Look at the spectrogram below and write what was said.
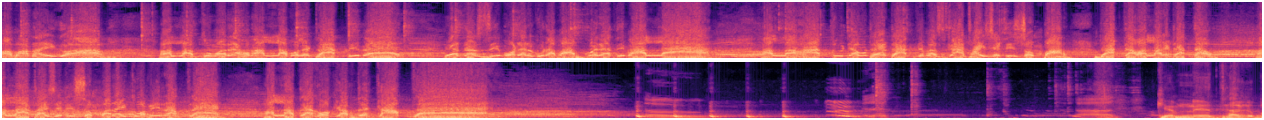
বাবা নাই গো। আল্লাহ তোমার এখন আল্লাহ বলে ডাক দিবে। এদের জীবনের গুণা মাফ করে দিবে আল্লাহ। আল্লাহ হাত দুইটা উঠে ডাক দেবে আঠাইশে ডিসেম্বর। ডাক দাও আল্লাহরে ডাক দাও। আল্লাহ আঠাইশে ডিসেম্বর এই গভীর রাত্রে আল্লাহ দেখো কেমনে কাম দেয় কেমনে থাকব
